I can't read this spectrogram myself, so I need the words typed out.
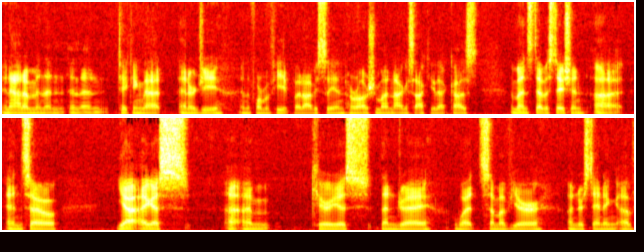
an atom and then and then taking that energy in the form of heat but obviously in Hiroshima and Nagasaki that caused immense devastation. Uh, and so yeah I guess uh, I'm curious then Dre what some of your understanding of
